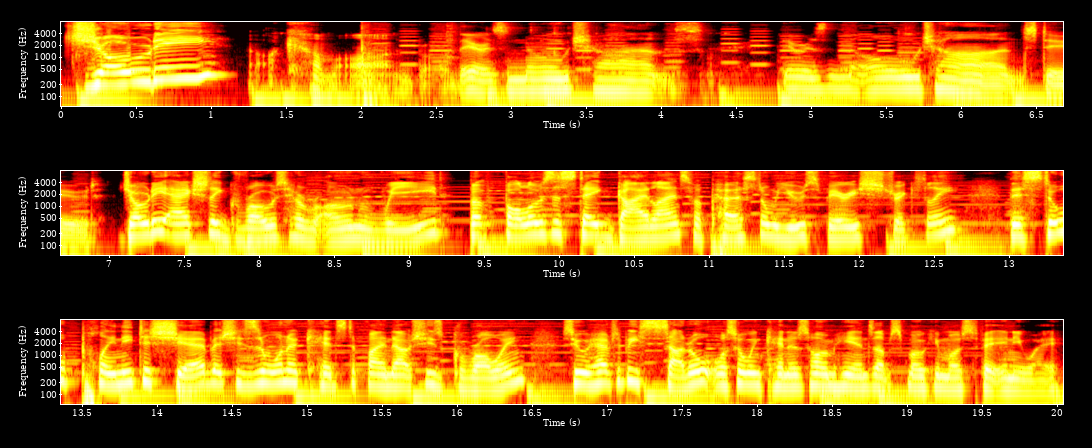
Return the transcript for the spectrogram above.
Jodi? Oh, come on, bro. There is no chance. There is no chance, dude. Jodi actually grows her own weed, but follows the state guidelines for personal use very strictly. There's still plenty to share, but she doesn't want her kids to find out she's growing, so you have to be subtle. Also, when Ken is home, he ends up smoking most of it anyway.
